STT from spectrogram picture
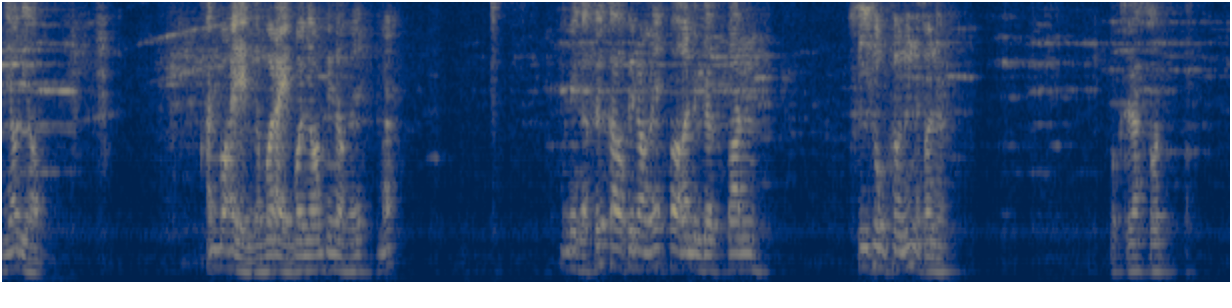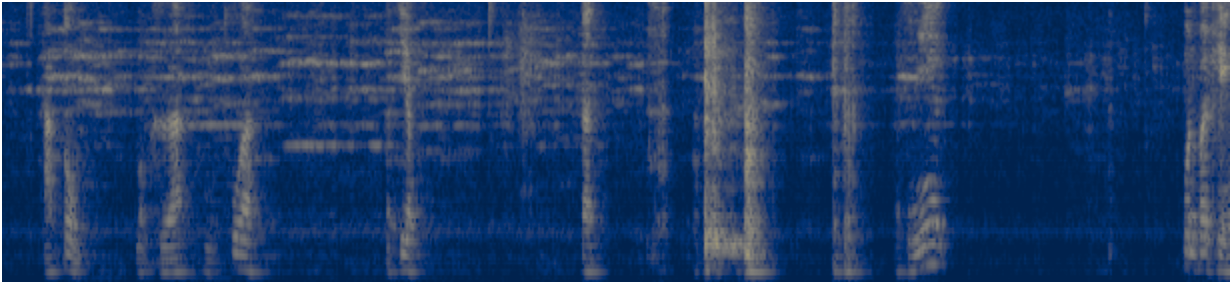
เนี้ยวเดียวคันบ่ให้เล่นกับบ่ได้บ่ยอมพี่น้องเลยมามันนี่ก็คือเก่าพี่น้องเลยพอกันดึกๆตอนสี่ทุ่มครึ่งนึงเนี่ยตอนเนี้ยบะเขือสดผักต้ม บะเขือทั่วกระเจี๊ยบกัดทีนี้บนปลาเข็ง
